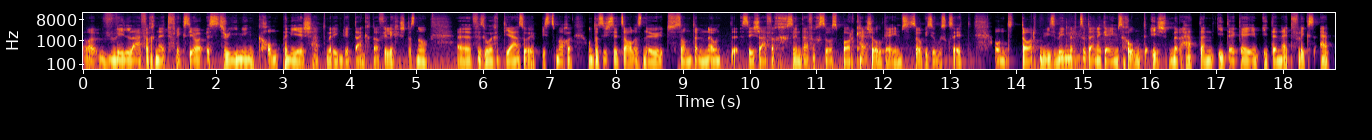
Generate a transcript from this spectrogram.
Weil einfach Netflix ja eine Streaming-Company ist, hat man irgendwie gedacht, ah, vielleicht ist das noch, äh, versuchen die auch so etwas zu machen. Und das ist jetzt alles nicht, sondern und es ist einfach, sind einfach so ein paar Casual-Games, so wie es aussieht. Und die Art und Weise, wie man zu diesen Games kommt, ist, man hat dann in der, in der Netflix-App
